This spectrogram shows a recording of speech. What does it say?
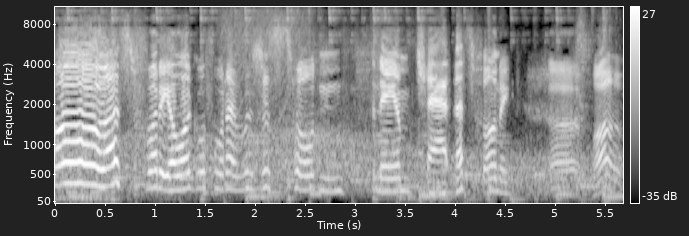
Oh, that's funny. Along with what I was just told in the Fnam chat. That's funny. uh, well,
